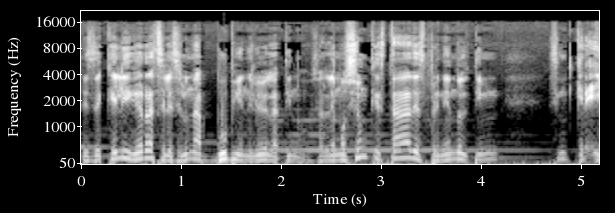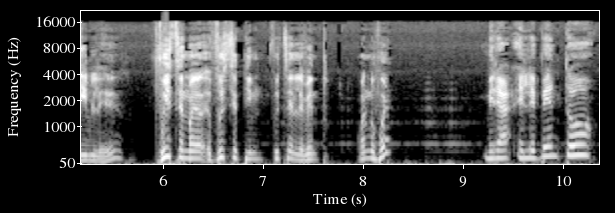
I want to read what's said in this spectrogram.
desde que Eli Guerra se le salió una boobie en el video latino. O sea, la emoción que está desprendiendo el team es increíble, ¿eh? Fuiste, fuiste team, fuiste al evento. ¿Cuándo fue? Mira, el evento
